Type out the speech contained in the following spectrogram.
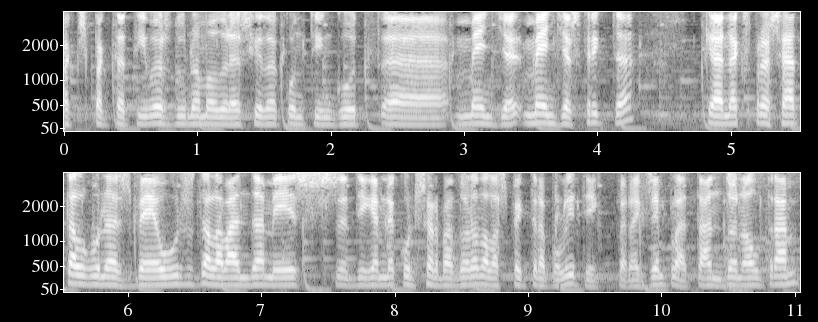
expectatives d'una moderació de contingut eh, menys, menys estricta, que han expressat algunes veus de la banda més, diguem-ne, conservadora de l'espectre polític. Per exemple, tant Donald Trump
